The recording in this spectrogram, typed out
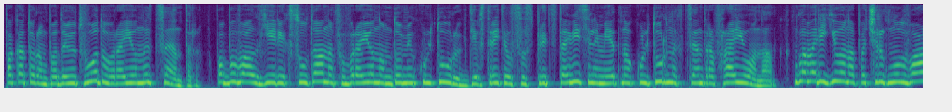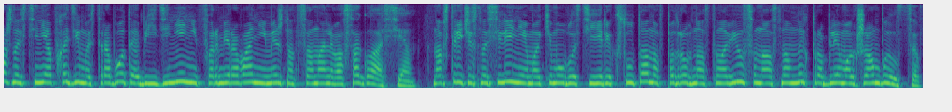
по которым подают воду в районный центр. Побывал Ерик Султанов и в районном доме культуры, где встретился с представителями этнокультурных центров района. Глава региона подчеркнул важность и необходимость работы объединений в формировании межнационального согласия. На встрече с населением Аким области Ерик Султанов подробно остановился на основных проблемах жамбылцев.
